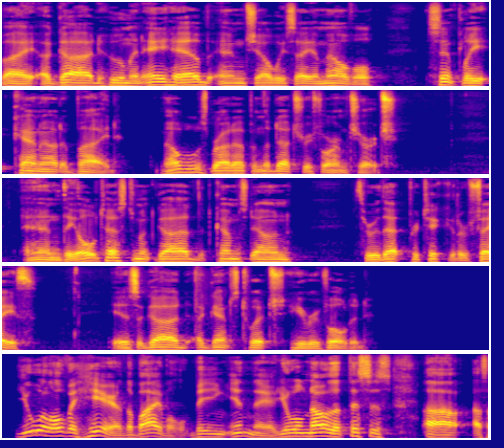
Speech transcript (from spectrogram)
by a God whom an Ahab and, shall we say, a Melville simply cannot abide. Melville was brought up in the Dutch Reformed Church. And the Old Testament God that comes down through that particular faith is a God against which he revolted. You will overhear the Bible being in there. You will know that this is uh, a,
